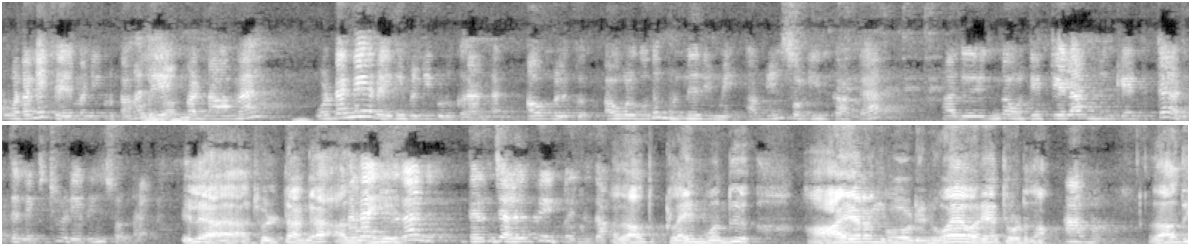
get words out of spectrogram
உடனே கிளைம் பண்ணி கொடுக்காங்க. லேட் பண்ணாம உடனே ரெடி பண்ணி கொடுக்குறாங்க. அவங்களுக்கு அவங்களுக்கு வந்து முன்னுரிமை அப்படின்னு சொல்லியிருக்காங்க. அது இன்னும் டீட்டெயிலா நீங்க கேட்டுட்டு அடுத்த நெக்ஸ்ட் வீடியோலையும் சொல்றேன். இல்ல சொல்லிட்டாங்க. அது இதுதான் தெரிஞ்ச அளவுக்கு இப்ப இதுதான். அதாவது கிளைம் வந்து ஆயிரம் கோடி ரூபாய் வரைய தொடுதான். அதாவது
